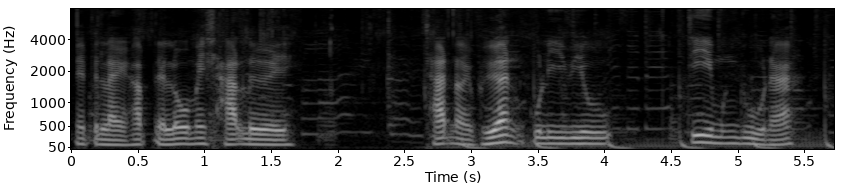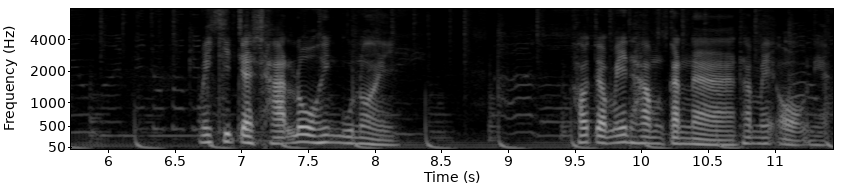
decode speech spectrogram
ไม่เป็นไรครับ แต่โลไม่ชาร์จเลย ชาร์จหน่อยเพื่อน กูรีวิว จี้มึงอยู่นะ ไม่คิดจะชาร์จโลให้กูหน่อย เขาจะไม่ทำกันนะถ้าไม่ออกเนี่ย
